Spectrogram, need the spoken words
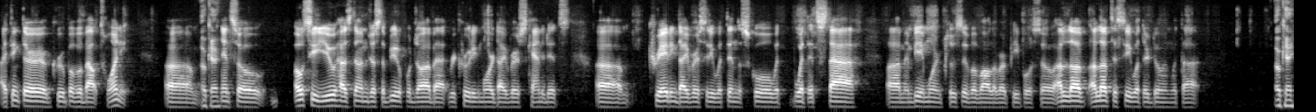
I think they're a group of about twenty. Um, Okay. And so OCU has done just a beautiful job at recruiting more diverse candidates, um, creating diversity within the school with with its staff, um, and being more inclusive of all of our people. So I love I love to see what they're doing with that. Okay.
